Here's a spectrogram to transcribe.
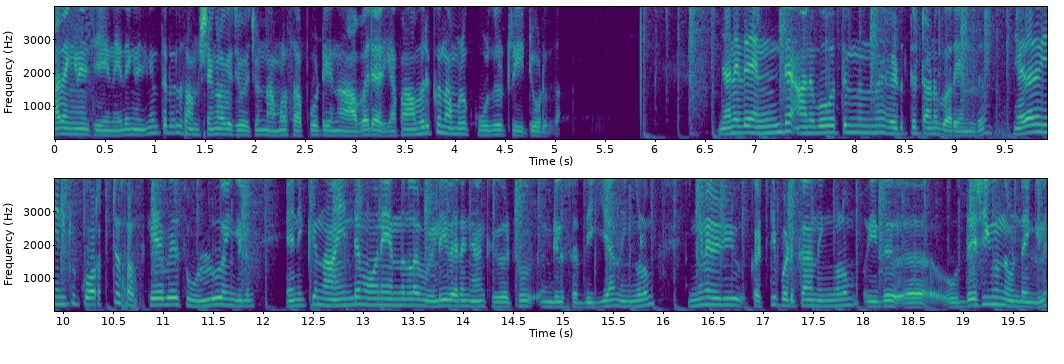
അതെങ്ങനെയാണ് ചെയ്യുന്നത്? ഇതെങ്ങനെ ഇങ്ങനത്തെ സംശയങ്ങളൊക്കെ ചോദിച്ചുകൊണ്ട് നമ്മൾ സപ്പോർട്ട് ചെയ്യുന്നത് അവരായിരിക്കും. അപ്പോൾ അവർക്ക് നമ്മൾ കൂടുതൽ ട്രീറ്റ് കൊടുക്കുക. ഞാനിത് എന്റെ അനുഭവത്തിൽ നിന്ന് എടുത്തിട്ടാണ് പറയുന്നത്. ഏതായാലും എനിക്ക് കുറച്ച് സബ്സ്ക്രൈബേഴ്സ് ഉള്ളൂ എങ്കിലും എനിക്ക് നായിന്റെ മോനെ എന്നുള്ള വിളി വരെ ഞാൻ കേട്ടു എങ്കിൽ ശ്രദ്ധിക്കുക. നിങ്ങളും ഇങ്ങനെ ഒരു കെട്ടിപ്പടുക്കാൻ നിങ്ങളും ഇത് ഉദ്ദേശിക്കുന്നുണ്ടെങ്കിൽ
